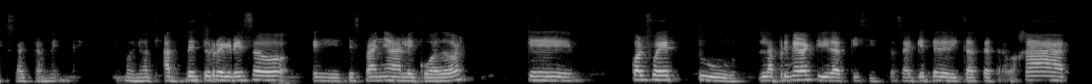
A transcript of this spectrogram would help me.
Exactamente. Bueno, de tu regreso eh, de España al Ecuador, ¿qué, ¿cuál fue tu, la primera actividad que hiciste? O sea, ¿qué te dedicaste a trabajar?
